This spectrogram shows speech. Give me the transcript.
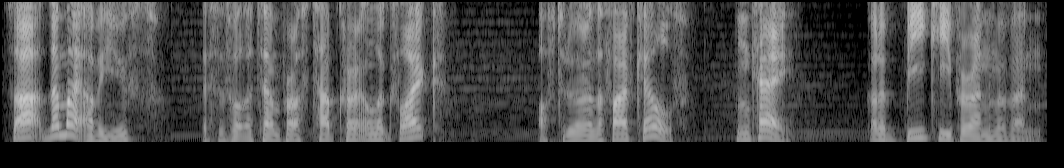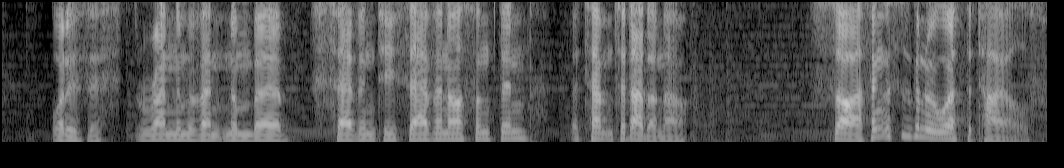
So uh, that might have a use. This is what the Tempoross tab currently looks like. Off to do another five kills. Okay, got a Beekeeper random event. What is this? Random event number 77 or something? Attempted? I don't know. So I think this is going to be worth the tiles.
